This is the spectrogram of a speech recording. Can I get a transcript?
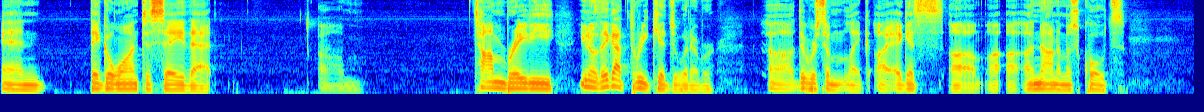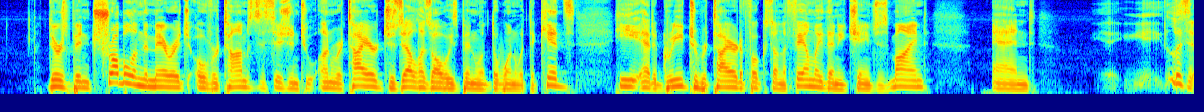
And they go on to say that um, Tom Brady, you know, they got three kids or whatever. Uh, there were some, like, I, I guess, um, uh, anonymous quotes. There's been trouble in the marriage over Tom's decision to unretire. Gisele has always been the one with the kids. He had agreed to retire to focus on the family, then he changed his mind. And listen,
